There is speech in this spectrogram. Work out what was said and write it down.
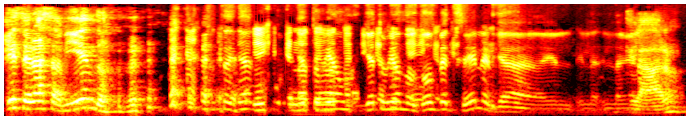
¿Qué será sabiendo? Chuta, ya, Yo dije que no ya tuvieron, ya tuvieron los dos bestsellers ya. El, el- el- Claro.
